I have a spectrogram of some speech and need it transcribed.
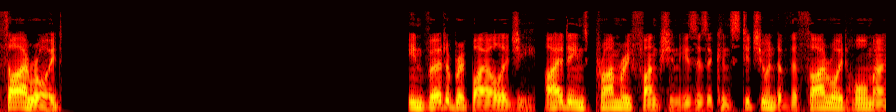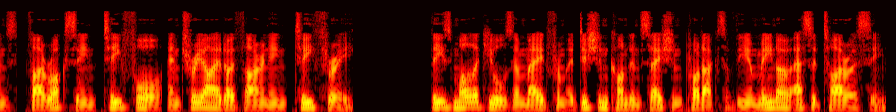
Thyroid In vertebrate biology, iodine's primary function is as a constituent of the thyroid hormones, thyroxine T4 and triiodothyronine T3. These molecules are made from addition condensation products of the amino acid tyrosine,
